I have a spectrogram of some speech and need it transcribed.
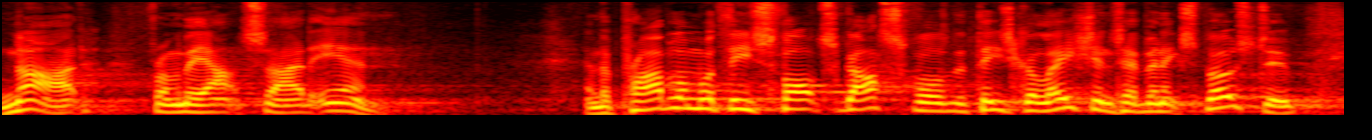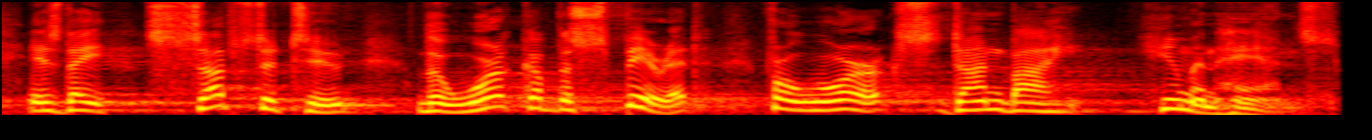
not from the outside in. And the problem with these false gospels that these Galatians have been exposed to is they substitute the work of the Spirit for works done by human hands,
